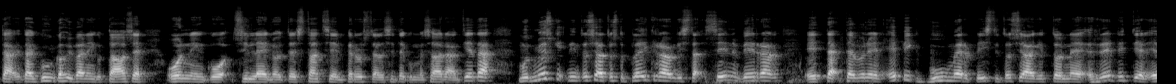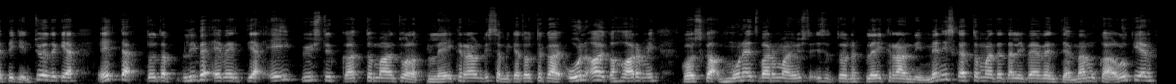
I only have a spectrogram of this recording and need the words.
tai, tai kuinka hyvä niinku tää ase on niinku, silleen noiden statsien perusteella sitten, kun me saadaan tietää. Mutta myöskin niin tosiaan tuosta Playgroundista sen verran, että tämmönen Epic Boomer pisti tosiaankin tonne Redditien Epicin työntekijä, että tuota live-eventtiä ei pysty katsomaan tuolla Playgroundissa, mikä totta kai on aika harmi, koska monet varmaan just tuonne Playgroundiin menis katsomaan tätä live-eventtiä, mä mukaan lukien,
